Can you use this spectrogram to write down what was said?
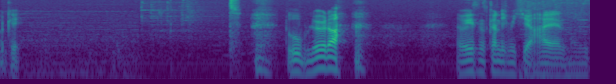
Okay. Du blöder. Wenigstens kann ich mich hier heilen und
